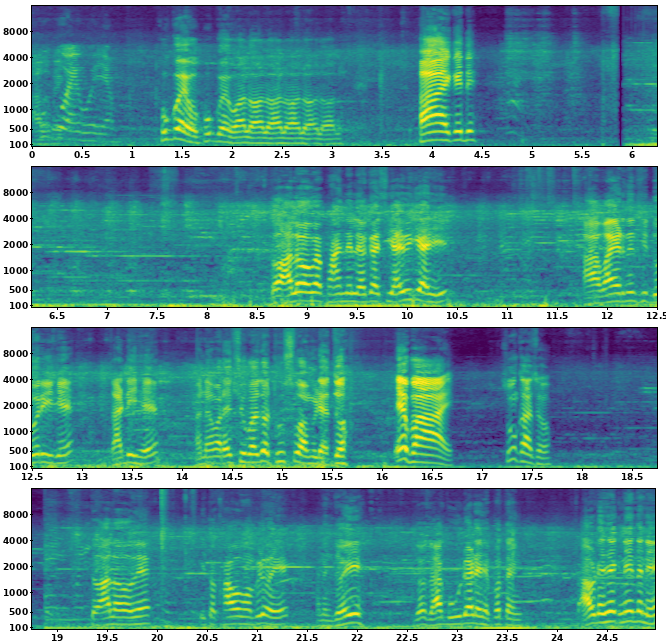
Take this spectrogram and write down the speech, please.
ફૂગો ભાઈ. આવ્યો એમ. ફુગો આવ્યો ફુગો આવ્યો. હાલો હાલો હાલો હાલો હાલો હાલો. હાય કહી દે. તો હાલો હવે ફાઇનલી અગાસી આવી ગયા છે આ વાયર નથી દોરી છે ગાડી છે. અને અમારા એકસુભાઈ જો ઠૂસવા મળ્યા જો. એ ભાઈ શું ખાશો? તો હાલો હવે એ તો ખાવામાં પીડ્યો છે. અને જોઈએ જો ધાગું ઉડાડે છે પતંગ. આવડે છે કે નહીં તને?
